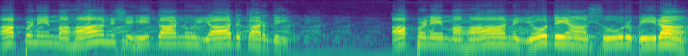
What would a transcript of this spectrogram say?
ਆਪਣੇ ਮਹਾਨ ਸ਼ਹੀਦਾਂ ਨੂੰ ਯਾਦ ਕਰਦੇ। ਆਪਣੇ ਮਹਾਨ ਯੋਧਿਆਂ, ਸੂਰਬੀਰਾਂ,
